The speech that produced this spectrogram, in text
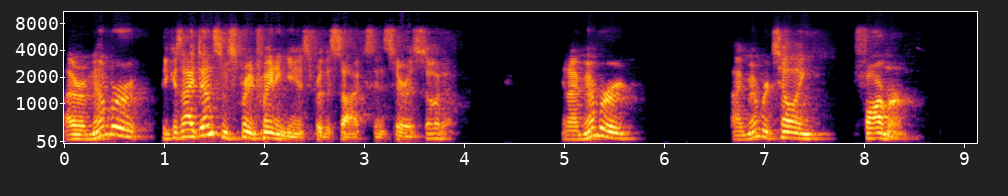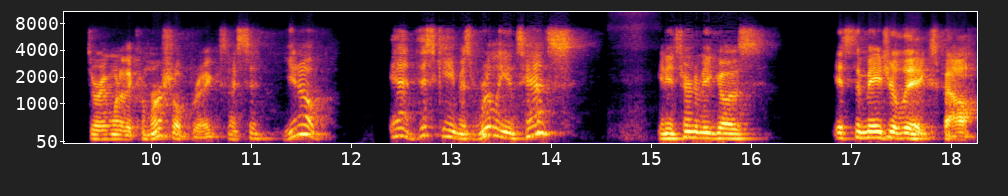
I remember because I'd done some spring training games for the Sox in Sarasota. And I remember I remember telling Farmer during one of the commercial breaks, I said, you know, Ed, this game is really intense. And he turned to me and goes, It's the major leagues, pal.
